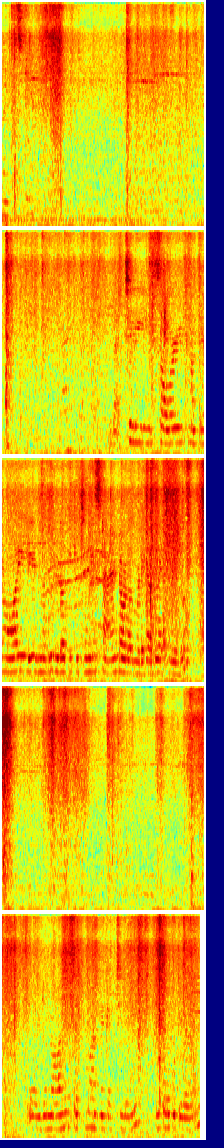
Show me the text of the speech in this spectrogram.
ನೆಕ್ಸ್ಟ್ ಆ್ಯಕ್ಚುಲಿ ಸಾಲ್ಟ್ ಮತ್ತು ಆಯಿಲ್ ಇಡೋಕ್ಕೆ ಕಿಚನ್ಗೆ ಸ್ಟ್ಯಾಂಡ್ ಆರ್ಡರ್ ಮಾಡಿದೆ ಅದು ಆ್ಯಕ್ಚುಲಿ ಇದು. ಇದು ನಾನೇ ಸೆಟ್ ಮಾಡ್ಬೇಕು ಆ್ಯಕ್ಚುಲಿ ಈ ಥರ ಕೊಟ್ಟಿದ್ದಾರೆ.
